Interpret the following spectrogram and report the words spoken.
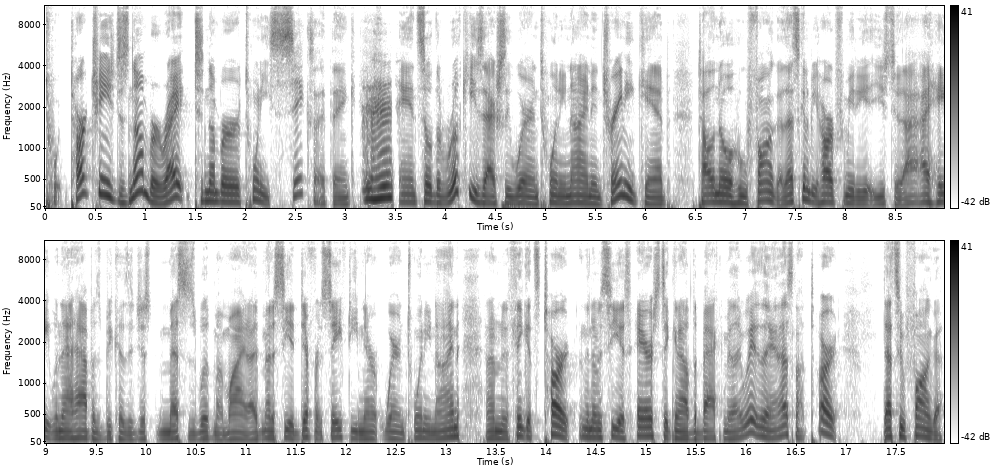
Tartt changed his number, right? To number 26, I think. Mm-hmm. And so the rookie's actually wearing 29 in training camp, Talanoa Hufanga. That's going to be hard for me to get used to. I, I, hate when that happens because it just messes with my mind. I'm going to see a different safety wearing 29, and I'm going to think it's Tartt, and then I'm going to see his hair sticking out the back and be like, wait a second, that's not Tartt. That's Hufanga.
